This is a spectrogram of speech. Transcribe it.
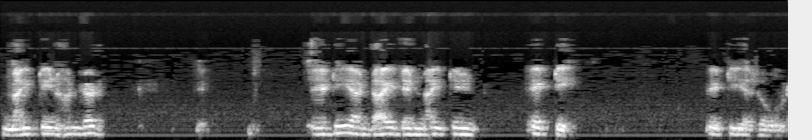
1980 and died in 1980, 80 years old.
